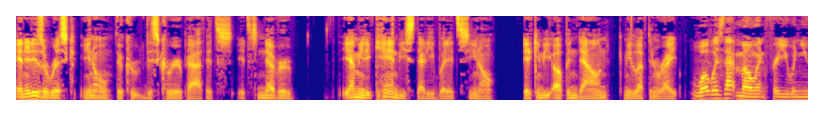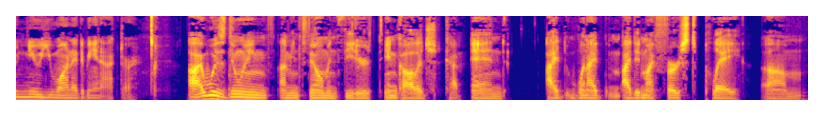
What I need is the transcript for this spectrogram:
and it is a risk, you know, the this career path. It's it's never. I mean, it can be steady, but it's you know, it can be up and down, can be left and right. What was that moment for you when you knew you wanted to be an actor? I was doing, I mean, film and theater in college. Okay. And I, when I, I did my first play, um,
